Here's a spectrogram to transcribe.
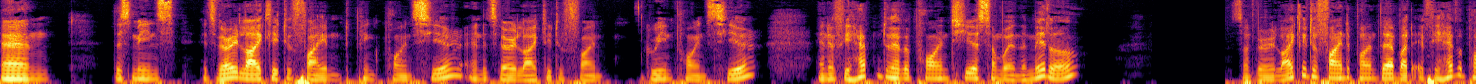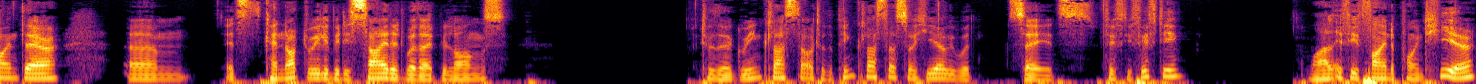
And this means it's very likely to find pink points here, and it's very likely to find green points here. And if we happen to have a point here somewhere in the middle, it's not very likely to find a point there, but if we have a point there, um, it cannot really be decided whether it belongs to the green cluster or to the pink cluster. So here we would say it's 50-50. While if we find a point here,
